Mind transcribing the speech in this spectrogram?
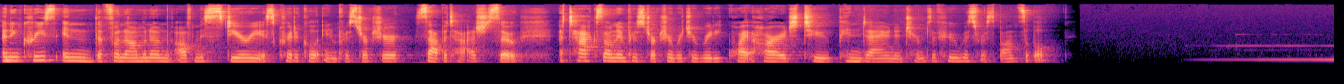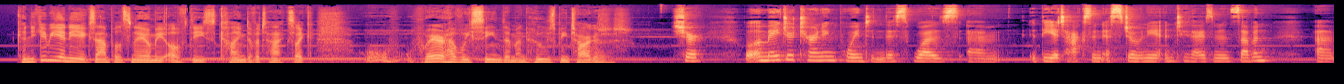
an increase in the phenomenon of mysterious critical infrastructure sabotage. So attacks on infrastructure, which are really quite hard to pin down in terms of who was responsible. Can you give me any examples, Naomi, of these kind of attacks? Like, where have we seen them and who's been targeted? Sure. Well, a major turning point in this was um, the attacks in Estonia in 2007. Uh,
